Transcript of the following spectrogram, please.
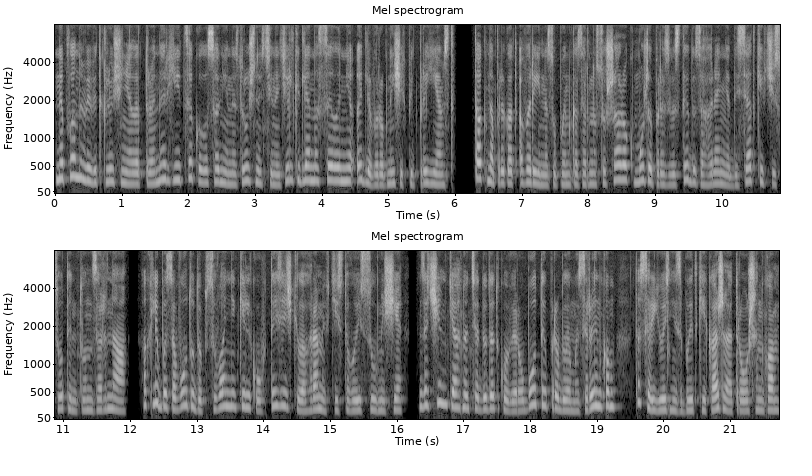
Непланові відключення електроенергії це колосальні незручності не тільки для населення, а й для виробничих підприємств. Так, наприклад, аварійна зупинка зерносушарок може призвести до загоряння десятків чи сотень тонн зерна, а хлібозаводу до псування кількох тисяч кілограмів тістової суміші, за чим тягнуться додаткові роботи, проблеми з ринком та серйозні збитки, каже Атрошенко.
